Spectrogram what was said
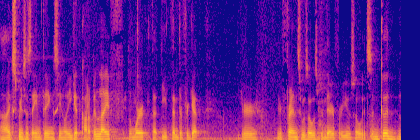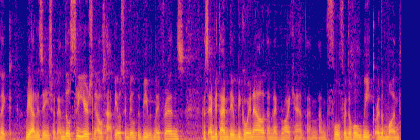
uh, experience the same things. You know, you get caught up in life, in work, that you tend to forget your your friends who's always been there for you. So it's a good like realization. And those three years, I was happy I was able to be with my friends because every time they'd be going out, I'm like, bro, I can't. I'm, I'm full for the whole week or the month.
